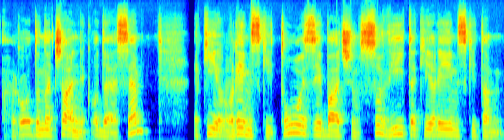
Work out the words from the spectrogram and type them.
гродоначальник Одеси, який в римській тозі, бачимо совій такий римський, там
